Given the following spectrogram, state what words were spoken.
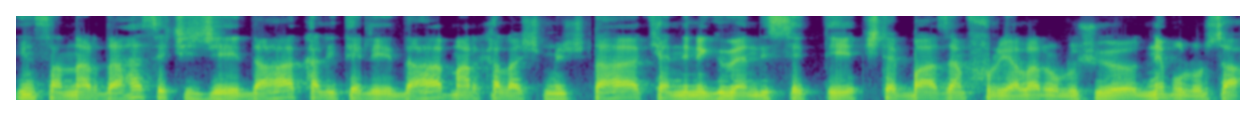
insanlar daha seçici, daha kaliteli, daha markalaşmış, daha kendini güvende hissettiği işte bazen furyalar oluşuyor. Ne bulursa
